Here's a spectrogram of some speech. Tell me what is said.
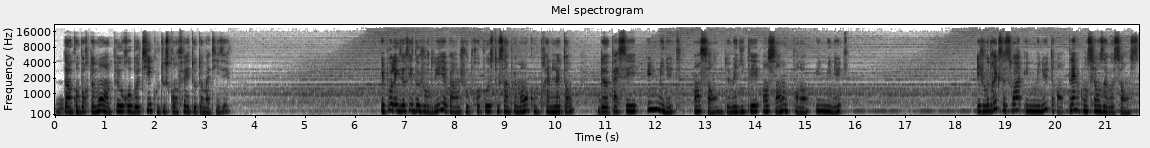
d'un comportement un peu robotique où tout ce qu'on fait est automatisé. Et pour l'exercice d'aujourd'hui, eh ben, je vous propose tout simplement qu'on prenne le temps de passer une minute ensemble, de méditer ensemble pendant une minute. Et je voudrais que ce soit une minute en pleine conscience de vos sens.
